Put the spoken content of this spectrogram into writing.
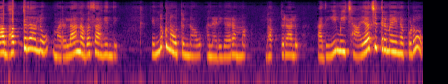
ఆ భక్తురాలు మరలా నవ్వసాగింది. ఎందుకు నవ్వుతున్నావు? అని అడిగారు అమ్మ. భక్తురాలు అది మీ ఛాయాచిత్రమైనప్పుడు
